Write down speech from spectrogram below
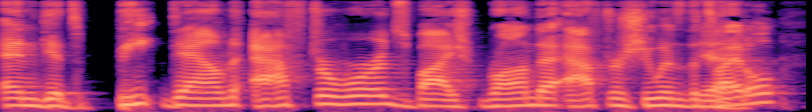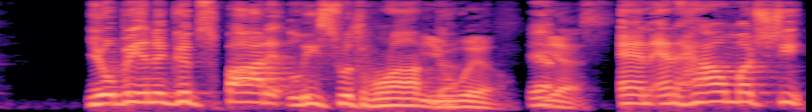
and gets beat down afterwards by Ronda after she wins the Yeah. title. You'll be in a good spot at least with Ronda you will. Yeah. Yes. and and how much she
